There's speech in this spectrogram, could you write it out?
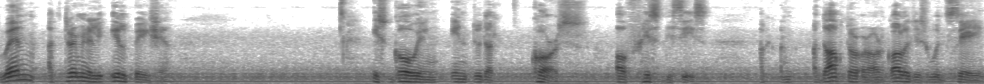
when a terminally ill patient is going into the course of his disease, a doctor or oncologist would say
